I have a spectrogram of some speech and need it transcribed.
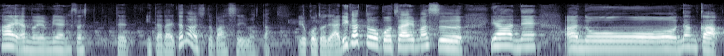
はい、あの読み上げさせていただいたのはちょっと抜粋文ということでありがとうございます。いやね、あのー、なんか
